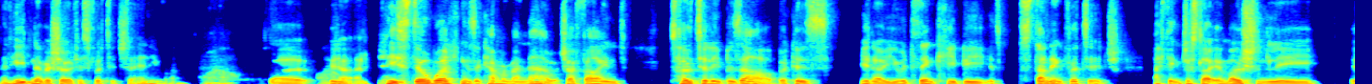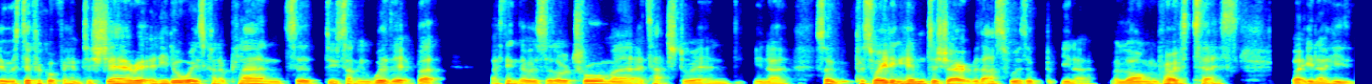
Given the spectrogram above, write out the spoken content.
And he'd never showed his footage to anyone. wow So, Wow. you know, and he's still working as a cameraman now, which I find totally bizarre because, you know, you would think he'd be, it's stunning footage. I think just like emotionally, it was difficult for him to share it. And he'd always kind of planned to do something with it. But I think there was a lot of trauma attached to it. And, you know, so persuading him to share it with us was a, you know, a long process. But, you know, he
